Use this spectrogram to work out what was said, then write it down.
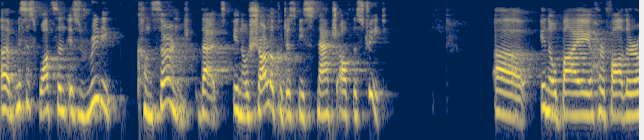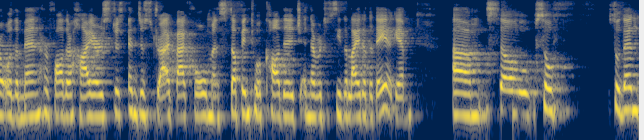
uh, Mrs. Watson is really concerned that, you know, Charlotte could just be snatched off the street uh, you know, by her father or the man her father hires just and just drag back home and stuff into a cottage and never to see the light of the day again. Um, so, so, so then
